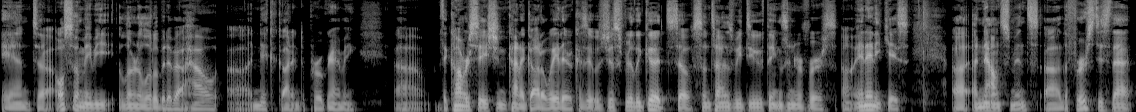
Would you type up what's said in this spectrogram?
and uh, also maybe learn a little bit about how uh, Nick got into programming uh, the conversation kind of got away there because it was just really good. So sometimes we do things in reverse. Uh, in any case, uh, announcements. Uh, the first is that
